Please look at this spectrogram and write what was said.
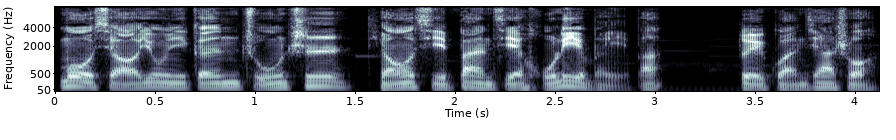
莫小用一根竹枝挑起半截狐狸尾巴，对管家说：“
